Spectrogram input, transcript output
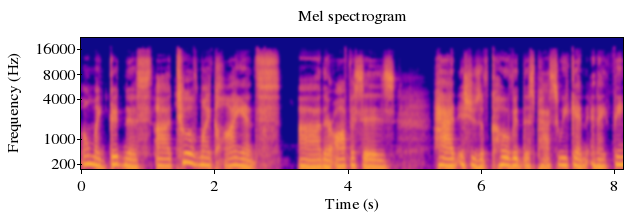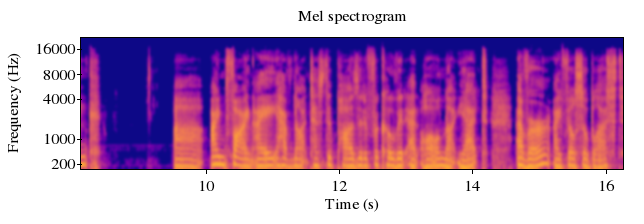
Oh my goodness. Uh, two of my clients, uh, their offices had issues of COVID this past weekend. And I think, uh, I'm fine. I have not tested positive for COVID at all. Not yet, ever. I feel so blessed.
